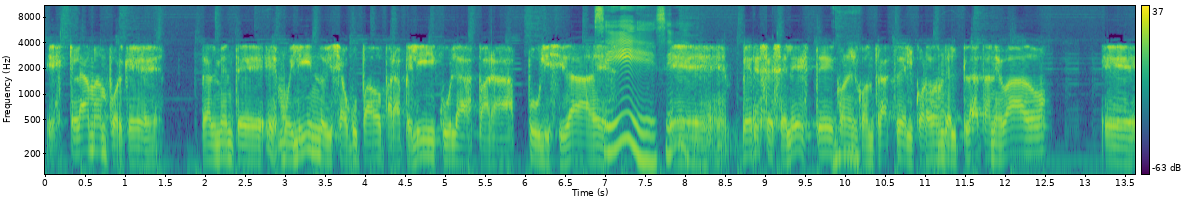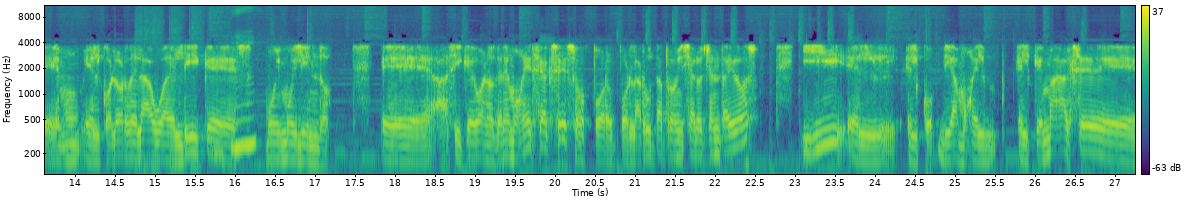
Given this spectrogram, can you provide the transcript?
exclaman porque realmente es muy lindo y se ha ocupado para películas, para publicidades. Sí, sí. Eh, ver ese celeste con el contraste del cordón del plata nevado, eh, el color del agua del dique es muy, muy lindo. Eh, así que bueno, tenemos ese acceso por, por la ruta provincial 82 y el, el digamos el, el que más accede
